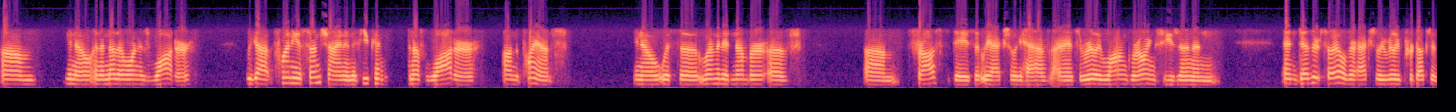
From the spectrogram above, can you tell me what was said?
Um, you know, and another one is water. We got plenty of sunshine, and if you can enough water on the plants, you know, with the limited number of um, frost days that we actually have. I mean, it's a really long growing season, and and desert soils are actually really productive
